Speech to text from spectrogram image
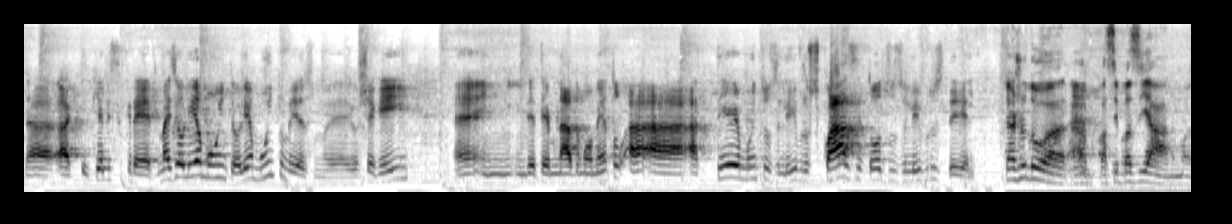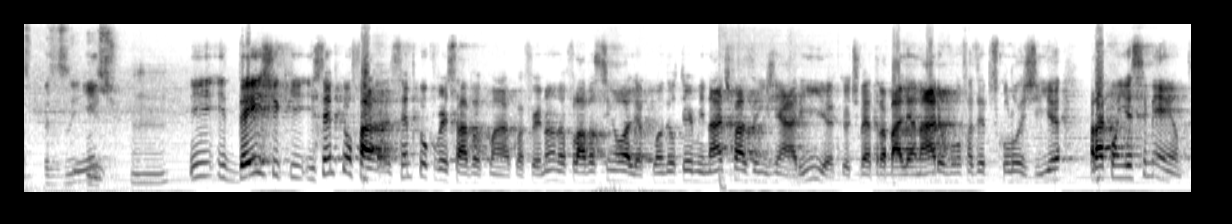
da, a- do que ele escreve. Mas eu lia muito, eu lia muito mesmo. É, Eu cheguei é, em, em determinado momento a, a- a ter muitos livros, quase todos os livros dele. Te ajudou a, a- a se basear em umas coisas no início. E, e desde que. E sempre que eu, sempre que eu conversava com a, com a Fernanda, eu falava assim: olha, quando eu terminar de fazer engenharia, que eu estiver trabalhando na área, eu vou fazer psicologia para conhecimento.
